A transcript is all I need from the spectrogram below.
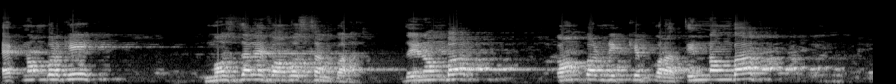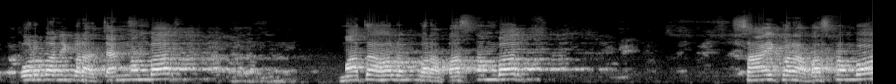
এক নম্বর কি? মজদালেফ অবস্থান করা। দুই নম্বর কঙ্কর নিক্ষেপ করা তিন নম্বর, কোরবানি করা চার নম্বর, মাথা হলক করা পাঁচ নম্বর সাই করা পাঁচ নম্বর,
